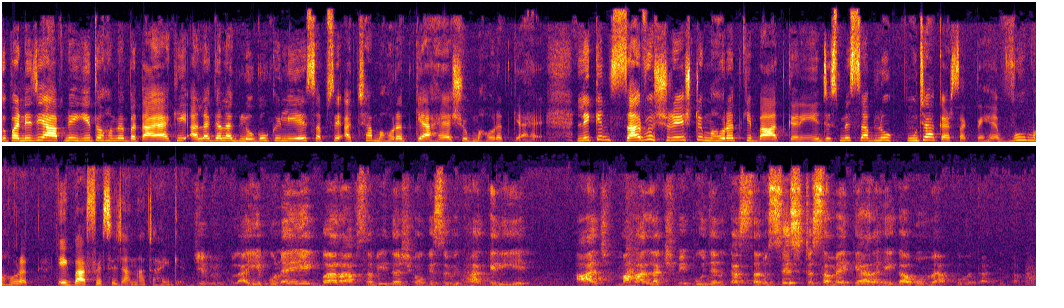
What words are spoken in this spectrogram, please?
तो पंडित जी, आपने ये तो हमें बताया कि अलग अलग लोगों के लिए सबसे अच्छा मुहूर्त क्या है, शुभ मुहूर्त क्या है। लेकिन सर्वश्रेष्ठ मुहूर्त की बात करें, जिसमें सब लोग पूजा कर सकते हैं, वो मुहूर्त एक बार फिर से जानना चाहेंगे। जी बिल्कुल, आइए पुनः एक बार आप सभी दर्शकों की सुविधा के लिए आज महालक्ष्मी पूजन का सर्वश्रेष्ठ समय क्या रहेगा, वो मैं आपको बता देता हूँ।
